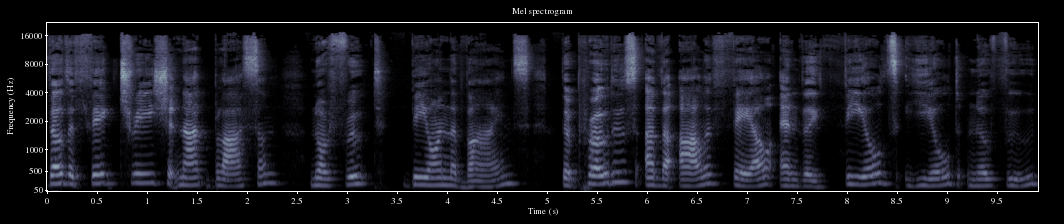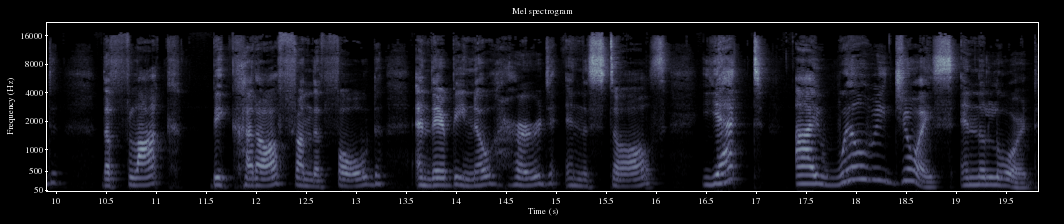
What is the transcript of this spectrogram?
Though the fig tree should not blossom, nor fruit be on the vines, the produce of the olive fail, and the fields yield no food, the flock be cut off from the fold, and there be no herd in the stalls, yet I will rejoice in the Lord.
